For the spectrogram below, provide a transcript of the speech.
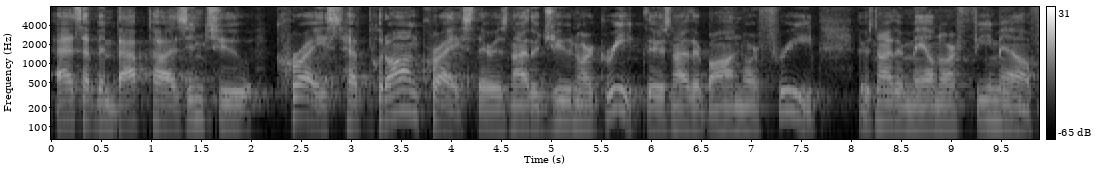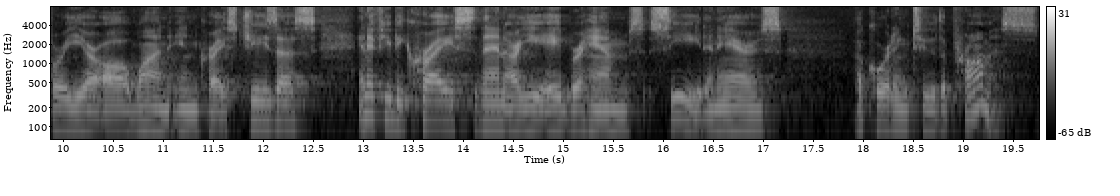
as have been baptized into Christ have put on Christ. There is neither Jew nor Greek, there is neither bond nor free, there is neither male nor female, for ye are all one in Christ Jesus. And if ye be Christ, then are ye Abraham's seed and heirs according to the promise.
